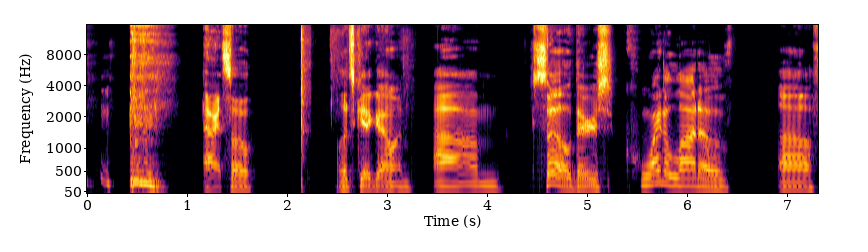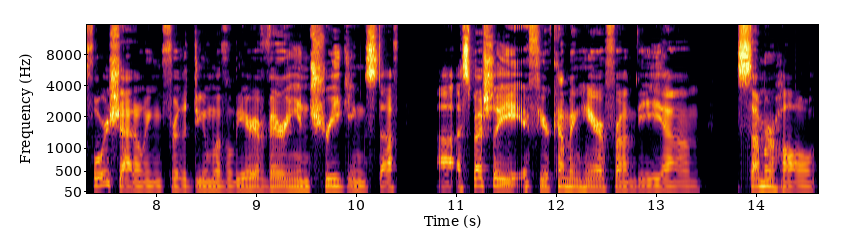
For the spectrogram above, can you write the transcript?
All right, so let's get going. Um, so there's quite a lot of uh, foreshadowing for the Doom of Valyria. Very intriguing stuff, uh, especially if you're coming here from the um, Summerhall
